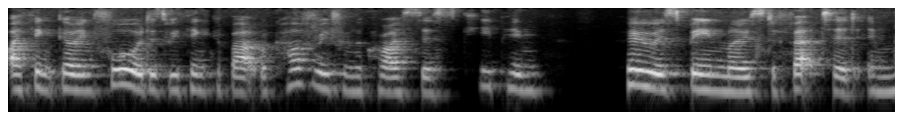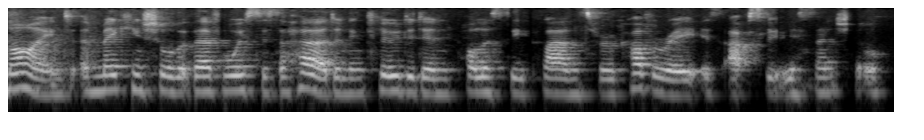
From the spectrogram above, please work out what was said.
I think going forward, as we think about recovery from the crisis, keeping who has been most affected in mind and making sure that their voices are heard and included in policy plans for recovery is absolutely essential.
